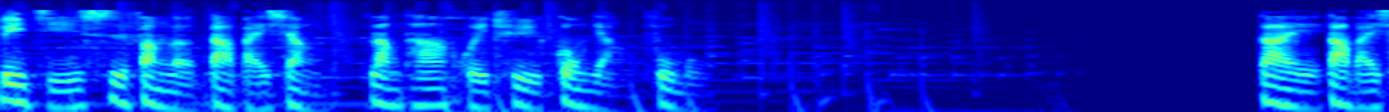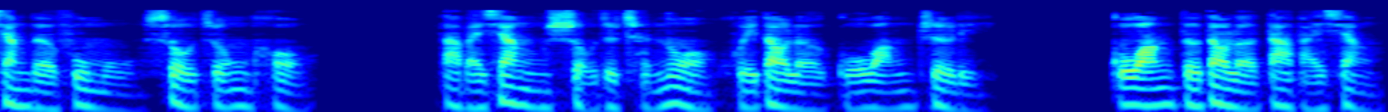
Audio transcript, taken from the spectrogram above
立即释放了大白象，让他回去供养父母。待大白象的父母寿终后，大白象守着承诺回到了国王这里。国王得到了大白象，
